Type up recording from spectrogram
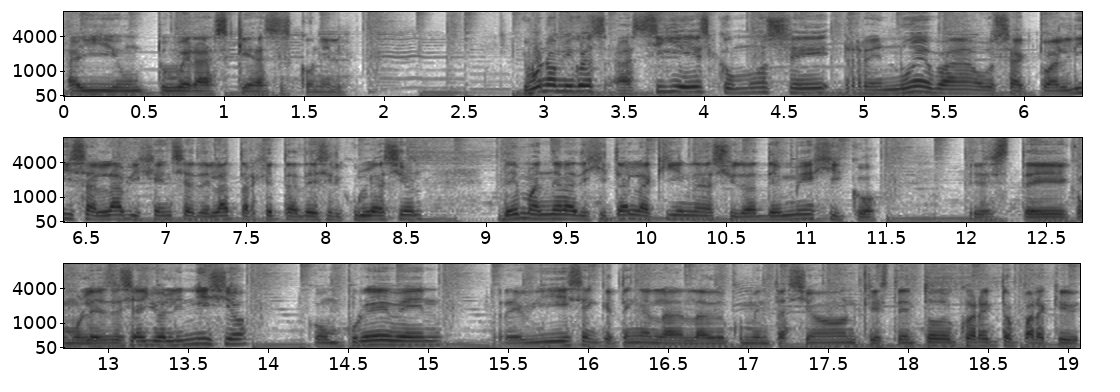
Ahí tú verás qué haces con él y bueno amigos, así es como se renueva o se actualiza la vigencia de la tarjeta de circulación de manera digital aquí en la Ciudad de México. Este, como les decía yo al inicio, comprueben, revisen que tengan la, la documentación, que esté todo correcto para que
